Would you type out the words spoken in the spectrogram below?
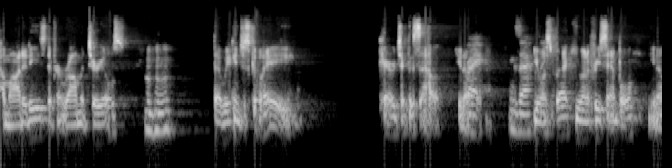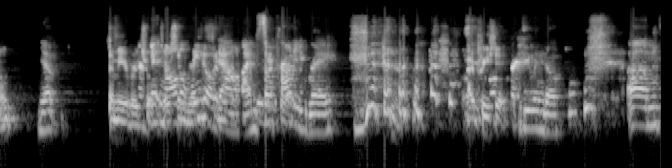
commodities, different raw materials, hmm that we can just go, hey, Carrie, check this out. You know, Right. Exactly. you want a spec, you want a free sample, you know, yep. Your You're getting all the lingo down. I'm so proud of you, Ray. I appreciate it. crazy lingo. Um,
